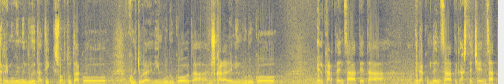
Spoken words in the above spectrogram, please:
herri mugimenduetatik sortutako kulturaren inguruko eta euskararen inguruko elkarteentzat eta erakundeentzat, gaztetxeentzat,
